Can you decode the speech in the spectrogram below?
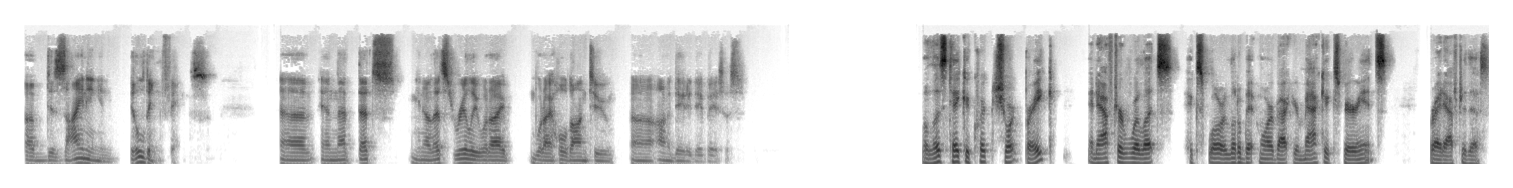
of designing and building things. Uh, and that that's you know that's really what i what i hold on to uh, on a day-to-day basis. Well let's take a quick short break. And after well let's explore a little bit more about your mac experience right after this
